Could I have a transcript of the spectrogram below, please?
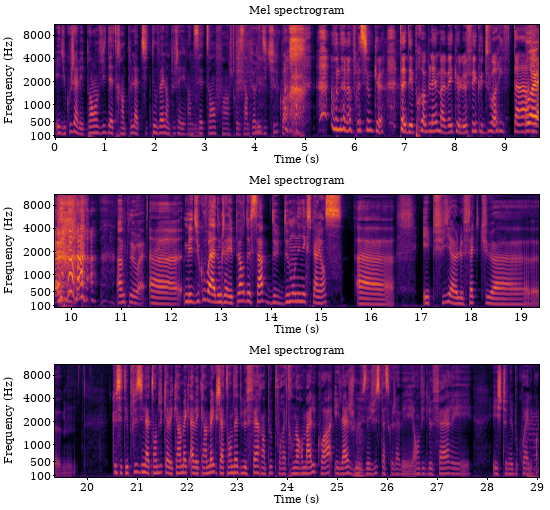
Et du coup, j'avais pas envie d'être un peu la petite nouvelle. En plus, j'avais 27 ans. Enfin, je trouvais ça un peu ridicule, quoi. On a l'impression que t'as des problèmes avec le fait que tout arrive tard. Ouais. un peu, ouais. Euh, mais du coup, voilà, donc j'avais peur de ça, de, de mon inexpérience. Euh, et puis, euh, le fait que. Que c'était plus inattendu qu'avec un mec. Avec un mec, j'attendais de le faire un peu pour être normal, quoi. Et là, je le faisais juste parce que j'avais envie de le faire et, et je tenais beaucoup à elle, quoi.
